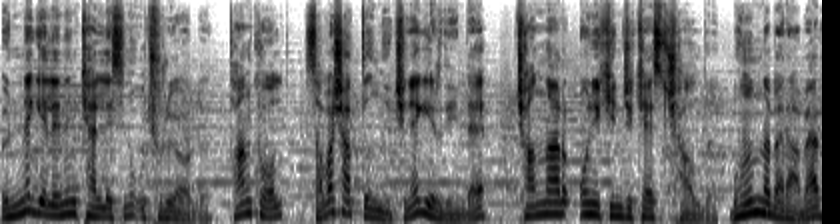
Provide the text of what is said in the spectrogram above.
önüne gelenin kellesini uçuruyordu. Tankol savaş hattının içine girdiğinde çanlar 12. kez çaldı. Bununla beraber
